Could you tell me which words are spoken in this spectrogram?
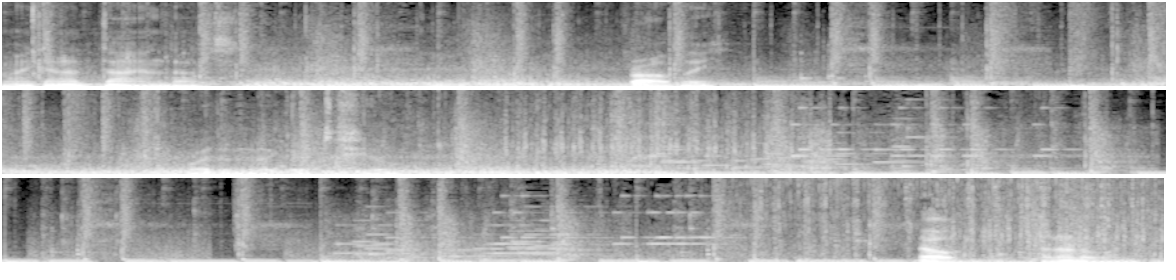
Am I gonna die on that? Probably. Why didn't I go to heal? Oh, another one.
